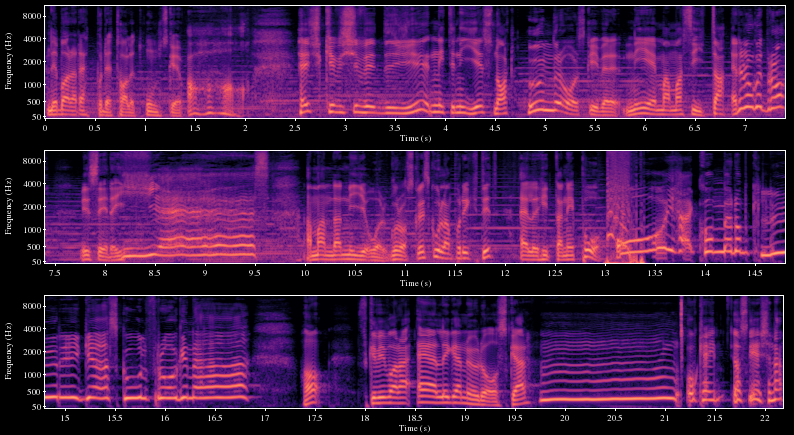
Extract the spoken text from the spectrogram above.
Det är bara rätt på det talet hon skrev. Aha. 99, snart 100 år skriver Ni är mamacita. Är det något bra? Vi säger det. Yes! Amanda, 9 år. Går Oskar i skolan på riktigt? Eller hittar ni på? Oj, här kommer de kluriga skolfrågorna. Ja, Ska vi vara ärliga nu då, Oskar? Mm, Okej, okay, jag ska erkänna.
